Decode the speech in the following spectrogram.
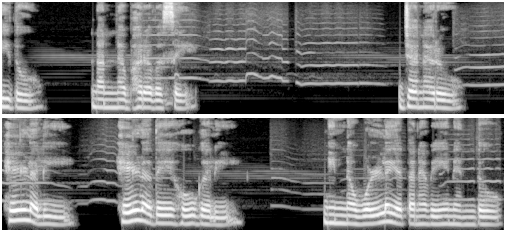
ಇದು ನನ್ನ ಭರವಸೆ. ಜನರು ಹೇಳಲಿ, ಹೇಳದೆ ಹೋಗಲಿ. ನಿನ್ನ ಒಳ್ಳೆಯತನವೇನೆಂದು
